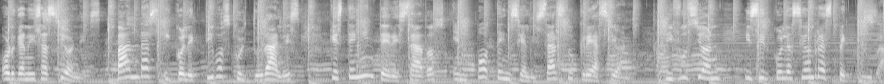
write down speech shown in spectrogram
organizaciones, bandas y colectivos culturales que estén interesados en potencializar su creación, difusión y circulación respectiva,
